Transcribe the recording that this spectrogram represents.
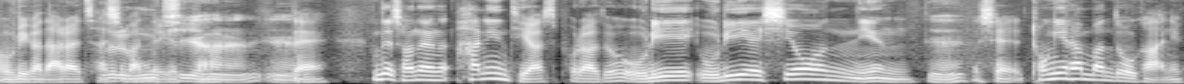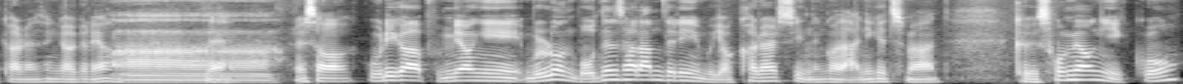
우리가 나라를 다시 그들을 뭉치게 만들겠다. 하는. 예. 네. 근데 저는 한인 디아스포라도 우리 우리의 시온인 예. 사실 통일 한반도가 아닐까라는 생각을 해요. 아. 그래서 우리가 분명히 물론 모든 사람들이 뭐 역할을 할 수 있는 건 아니겠지만 그 소명이 있고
